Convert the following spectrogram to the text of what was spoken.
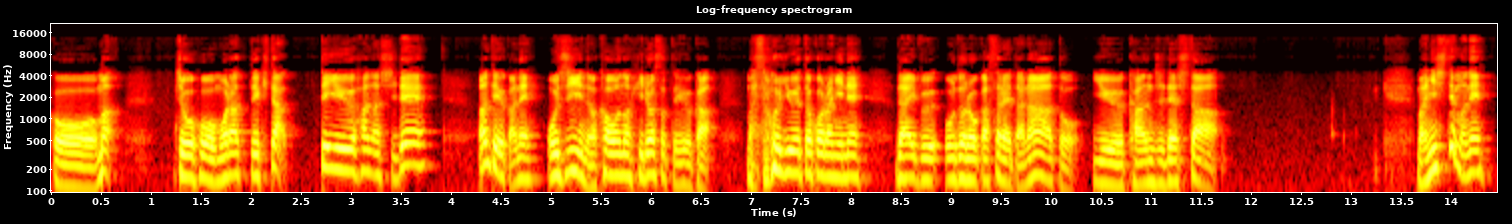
こう、まあ、情報をもらってきたっていう話で、なんていうかね、おじいの顔の広さというか、まあそういうところにね、だいぶ驚かされたなぁという感じでした。まあにしてもね、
